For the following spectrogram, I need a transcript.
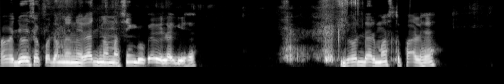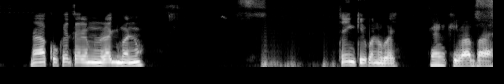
હવે જોઈ શકો તમે એની રાજમામાં સિંગુ કેવી લાગી છે. જોરદાર મસ્ત ફાલ છે. આખું ખેતર એમનું રાજમાનું. Thank you Kanubhai. Thank you આભાર.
